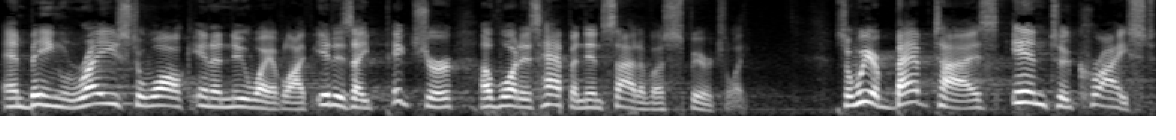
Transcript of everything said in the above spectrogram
and being raised to walk in a new way of life. It is a picture of what has happened inside of us spiritually. So we are baptized into Christ.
